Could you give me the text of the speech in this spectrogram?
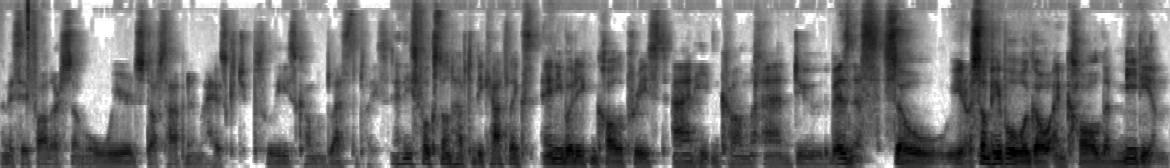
And they say, Father, some weird stuff's happening in my house. Could you please come and bless the place? And these folks don't have to be Catholics. Anybody can call a priest and he can come and do the business. So, you know, some people will go and call the medium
